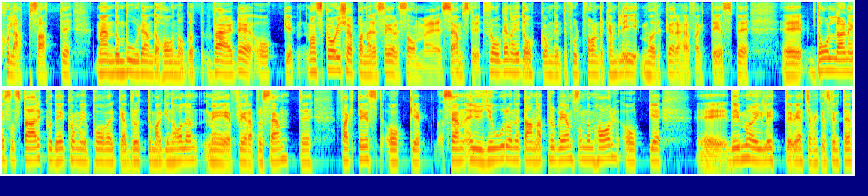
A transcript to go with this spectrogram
kollapsat, eh, men de borde ändå ha något värde och eh, man ska ju köpa när det ser som eh, sämst ut. Frågan är ju dock om det inte fortfarande kan bli mörkare här faktiskt. dollarn är så stark och det kommer ju påverka bruttomarginalen med flera procent faktiskt. Och sen är ju euron ett annat problem som de har och Eh, det är möjligt, det vet jag faktiskt inte,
